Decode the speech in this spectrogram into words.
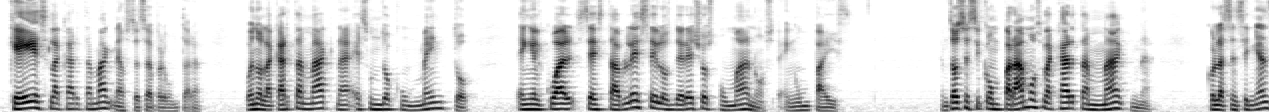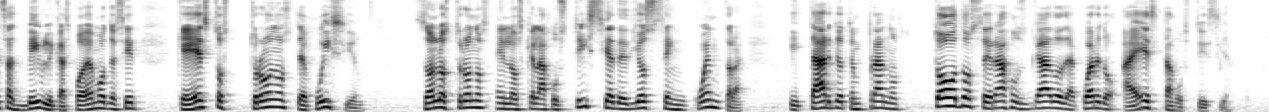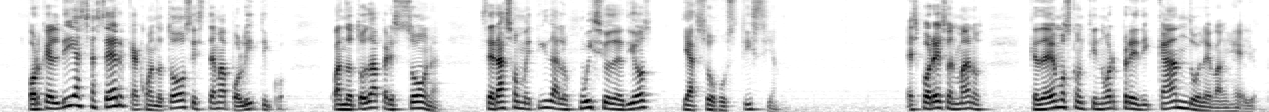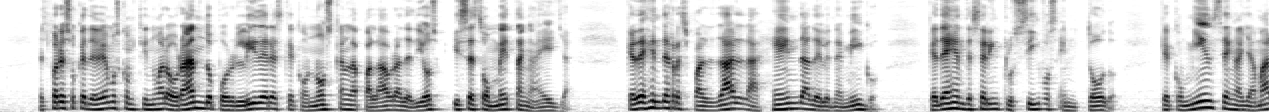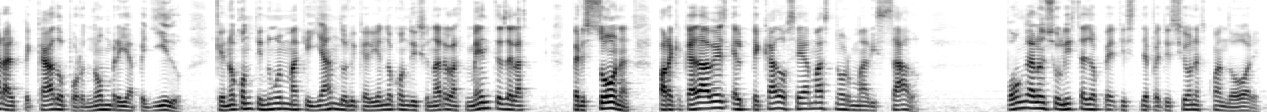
¿Qué es la Carta Magna? Usted se preguntará. Bueno, la Carta Magna es un documento en el cual se establece los derechos humanos en un país. Entonces, si comparamos la Carta Magna con las enseñanzas bíblicas, podemos decir que estos tronos de juicio son los tronos en los que la justicia de Dios se encuentra y tarde o temprano todo será juzgado de acuerdo a esta justicia. Porque el día se acerca cuando todo sistema político, cuando toda persona será sometida al juicio de Dios y a su justicia. Es por eso, hermanos, que debemos continuar predicando el Evangelio. Es por eso que debemos continuar orando por líderes que conozcan la palabra de Dios y se sometan a ella. Que dejen de respaldar la agenda del enemigo. Que dejen de ser inclusivos en todo. Que comiencen a llamar al pecado por nombre y apellido. Que no continúen maquillándolo y queriendo condicionar las mentes de las personas para que cada vez el pecado sea más normalizado. Póngalo en su lista de peticiones cuando ore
